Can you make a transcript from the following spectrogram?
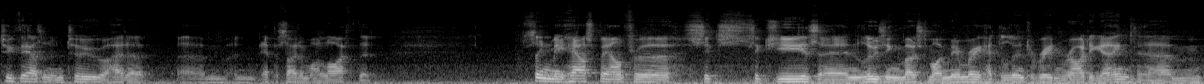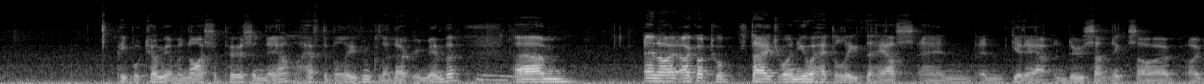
2002. I had a um, an episode of my life that seen me housebound for six six years and losing most of my memory. Had to learn to read and write again. Um, people tell me I'm a nicer person now. I have to believe them because I don't remember. Um, and I, I got to a stage where I knew I had to leave the house and, and get out and do something. So I, I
